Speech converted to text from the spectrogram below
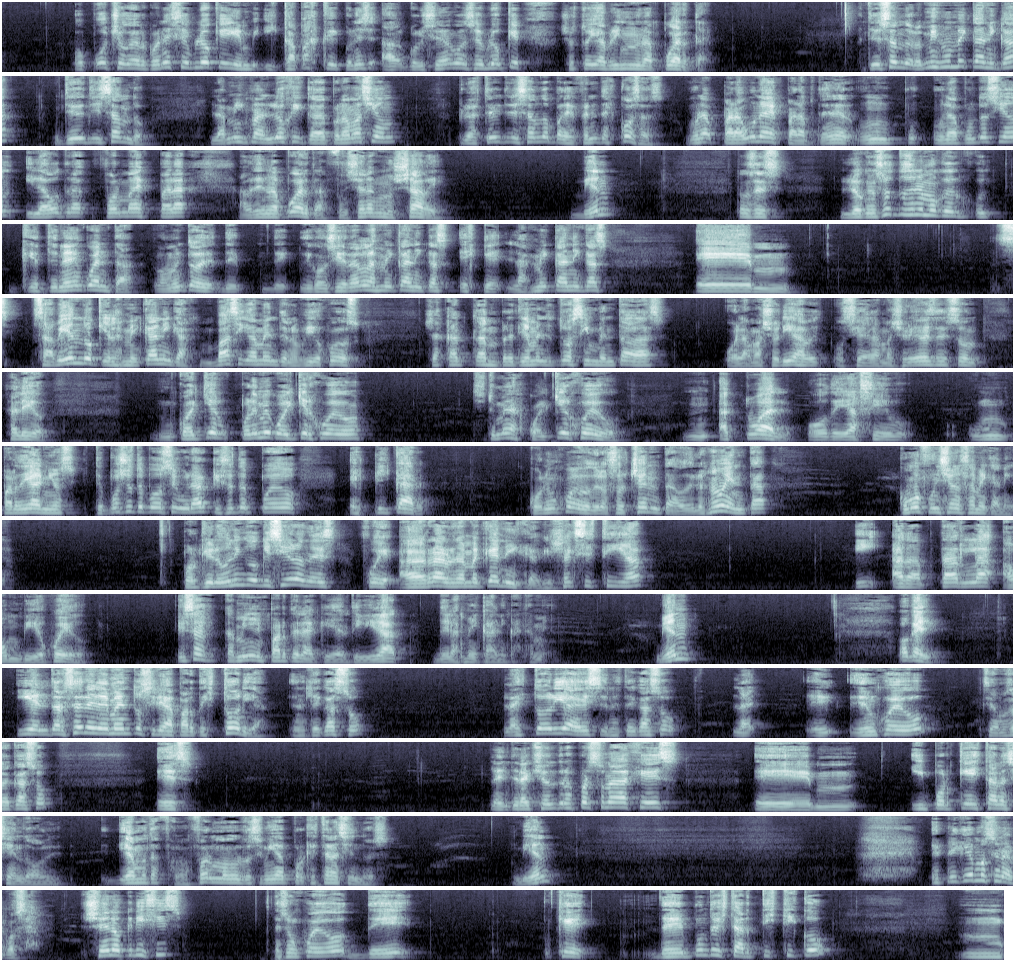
o puedo chocar con ese bloque y, capaz que con ese, al colisionar con ese bloque, yo estoy abriendo una puerta. Usando la misma mecánica, estoy utilizando la misma lógica de programación, pero la estoy utilizando para diferentes cosas. Una, para una es para obtener una puntuación y la otra forma es para abrir una puerta. Funciona como llave. ¿Bien? Entonces, lo que nosotros tenemos que, tener en cuenta al momento de, considerar las mecánicas es que las mecánicas, em, sabiendo que las mecánicas básicamente en los videojuegos ya están prácticamente todas inventadas, o la mayoría, o sea, la mayoría de veces son, ya digo, Cualquier, poneme cualquier juego. Si tú me das cualquier juego mm, actual o de hace un par de años, te puedo, yo te puedo asegurar que yo te puedo explicar con un juego de los 80 o de los 90 cómo funciona esa mecánica. Porque lo único que hicieron es, fue agarrar una mecánica que ya existía y adaptarla a un videojuego. Esa también es parte de la creatividad de las mecánicas también. ¿Bien? Ok. Y el tercer elemento sería la parte historia. En este caso, la historia es, en este caso, la, un juego, si vamos al caso, es la interacción de los personajes em, y por qué están haciendo, digamos de forma, forma resumida, por qué están haciendo eso. ¿Bien? Expliquemos una cosa. Geno Crisis es un juego de que, desde el punto de vista artístico,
